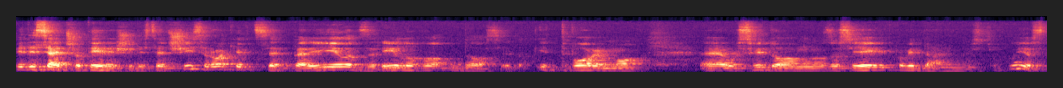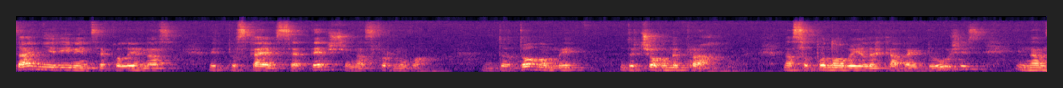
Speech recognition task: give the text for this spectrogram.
54-66 років це період зрілого досвіду. І творимо е, усвідомлено, з усією відповідальністю. Ну і останній рівень це коли нас відпускає все те, що нас формувало. До того ми, до чого ми прагнули. Нас опановує легка байдужість, і нам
